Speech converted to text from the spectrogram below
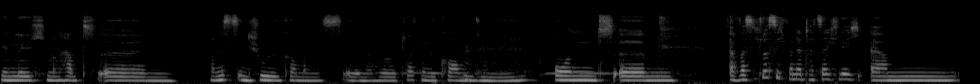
Nämlich, man hat, ähm, man ist in die Schule gekommen, man ist äh, immer höhere Klassen gekommen. Mhm. Und ähm, was ich lustig finde, tatsächlich, ähm,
